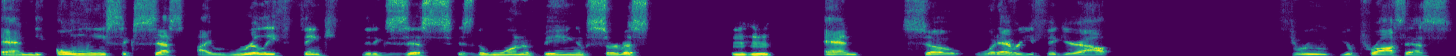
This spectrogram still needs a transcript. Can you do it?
And the only success I really think that exists is the one of being of service. Mm-hmm. And so, whatever you figure out through your process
